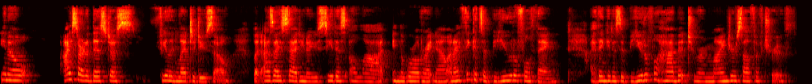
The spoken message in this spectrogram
you know, I started this just feeling led to do so. But as I said, you know, you see this a lot in the world right now. And I think it's a beautiful thing. I think it is a beautiful habit to remind yourself of truth.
